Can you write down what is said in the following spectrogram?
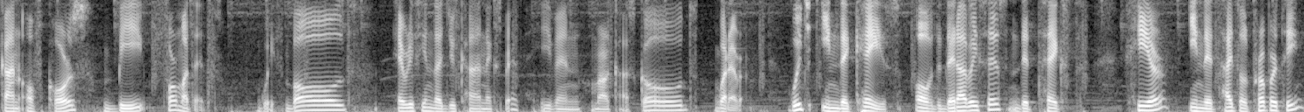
can of course be formatted with bold, everything that you can expect, even mark as code, whatever. Which in the case of the databases, the text here in the title property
